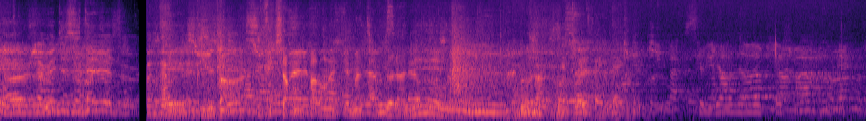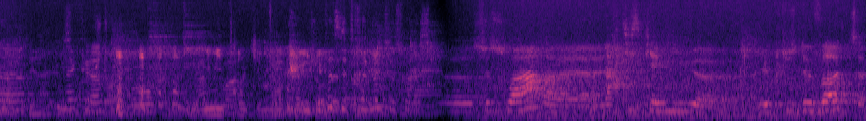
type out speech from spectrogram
Euh, J'avais des idées de... Et puis, il suffit que ça rentre pas dans les thématiques de l'année. Voilà. C'est le gardien des pieds. Euh, ce soir, euh, l'artiste qui a eu euh, le plus de votes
